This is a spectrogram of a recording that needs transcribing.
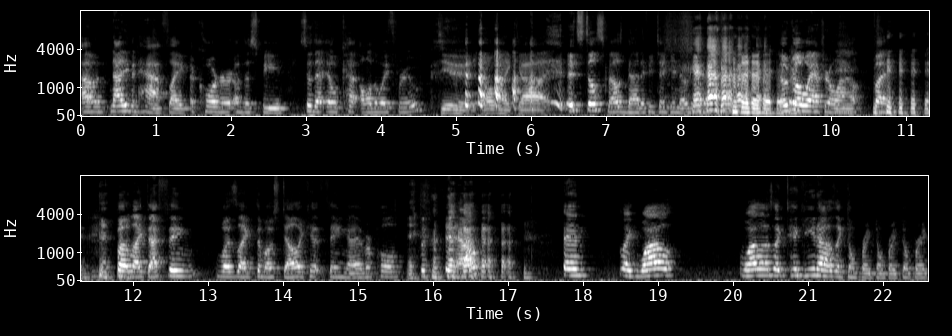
uh, not even half, like a quarter of the speed, so that it'll cut all the way through. Dude, oh my god. It still smells bad if you take your nose out. It'll go away after a while, but but like that thing was like the most delicate thing I ever pulled it out. And like while while I was like taking it out, I was like, "Don't break, don't break, don't break."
